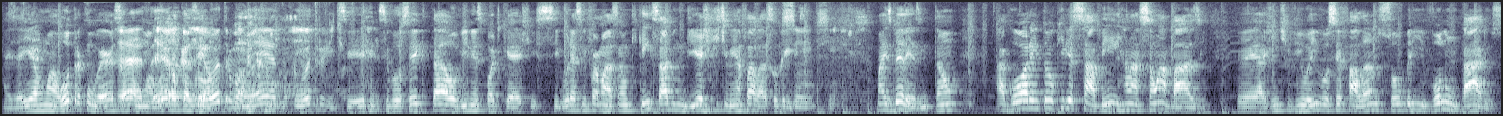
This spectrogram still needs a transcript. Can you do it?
Mas aí é uma outra conversa, é, uma é, outra ocasião. Em outro momento, em outro vídeo. Se, se você que está ouvindo esse podcast, segura essa informação que quem sabe um dia a gente venha falar sobre sim, isso. Sim, sim. Mas beleza, então agora então eu queria saber em relação à base. É, a gente viu aí você falando sobre voluntários.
